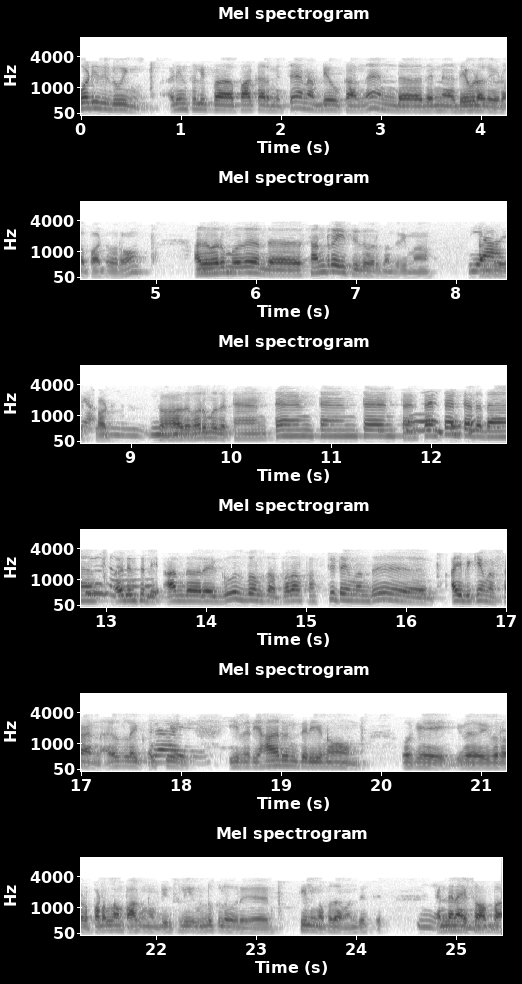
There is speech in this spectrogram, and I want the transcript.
what is doing அப்படின்னு சொல்லி பாக்க ஆரம்பிச்சேன். நான் அப்படியே உட்கார்ந்தேன். அண்ட் தென் uh, uh, தேவடா தேவடா பாட்டு வரும். அது வரும்போது அந்த சன்ரைஸ் இது இருக்கும் தெரியுமா? அது வரும்போது டன் டன் டன் டன் டன் டன் டன் டன் டன் அப்படின்னு சொல்லி அந்த ஒரு கூஸ் பம்ப்ஸ் அப்பதான் ஃபர்ஸ்ட் டைம் வந்து I became a fan I was like okay. இவர் யாருன்னு தெரியணும். ஓகே இவர் இவரோட படம்லாம் பார்க்கணும் அப்படின்னு சொல்லி உள்ளுக்குள்ள ஒரு ஃபீலிங் அப்பதான் வந்துச்சு. And then I saw ba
